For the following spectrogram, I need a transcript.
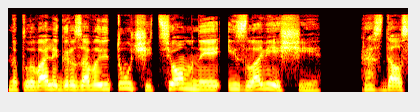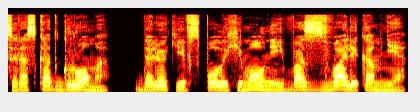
Наплывали грозовые тучи, темные и зловещие. Раздался раскат грома. Далекие всполохи молний воззвали ко мне.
